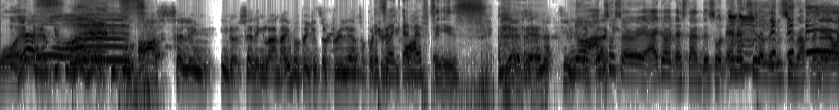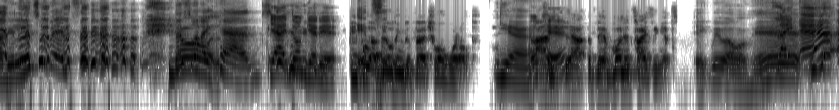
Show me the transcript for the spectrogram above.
What? yeah, people know, yeah, What? people are selling, you know, selling land. I even think it's a brilliant opportunity. It's like for architects. NFTs. Yeah, the NFTs. No, I'm so sorry. I don't understand this one. NFT, I was able to wrap my head around it a little bit. this No. one I can't. Yeah, I don't get it. People It's- are building the virtual world, Yeah. Okay. and they are they're monetizing it. Ik ben wel man. Like, eh?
